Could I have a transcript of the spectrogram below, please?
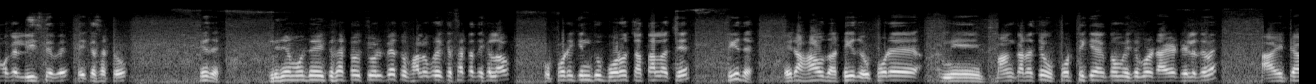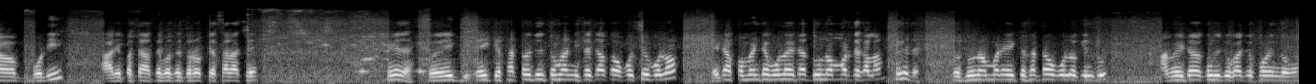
আমাকে লিজ দেবে, এই কেসারটাও, ঠিক আছে? লিজের মধ্যে এই কেসারটাও চলবে, তো ভালো করে কেসারটা দেখে নাও উপরে কিন্তু বড় চাতাল আছে, ঠিক আছে? এটা হাওদা, ঠিক আছে? উপরে বাংকার আছে, উপর থেকে একদম এসে পরে ডাইরেক্ট ঢেলে দেবে। আর এটা বডি, আর এই পাশে আশেপাশে ধরো কেসার আছে। ঠিক আছে? তো এই এই কেসারটাও যদি তোমরা নিতে চাও, তো অবশ্যই বলো। এটা কমেন্টে বলো, এটা দু নম্বর দেখালাম, ঠিক আছে? তো দু নম্বরে এই কেসারটাও বলো কিন্তু। আমি এটা কিন্তু যোগাযোগ করে দেবো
